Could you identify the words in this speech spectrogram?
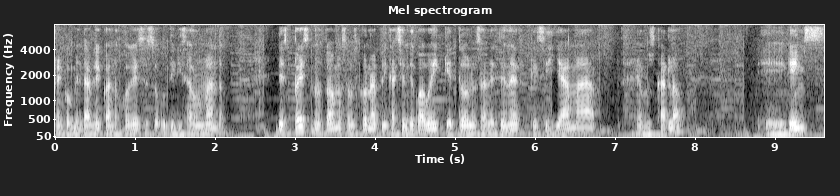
recomendable cuando juegues eso utilizar un mando. Después nos vamos a buscar una aplicación de Huawei que todos los han de tener, que se llama, buscarlo, eh, Games,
